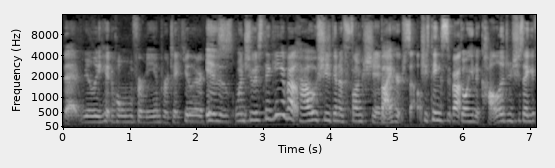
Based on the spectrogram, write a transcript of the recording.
that really hit home for me in particular is when she was thinking about how she's gonna function by herself. She thinks about going to college and she's like, if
